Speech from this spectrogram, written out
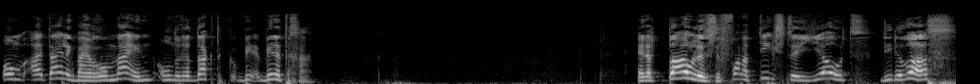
om uiteindelijk bij een Romein onder het dak te, binnen te gaan. En dat Paulus, de fanatiekste Jood die er was,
